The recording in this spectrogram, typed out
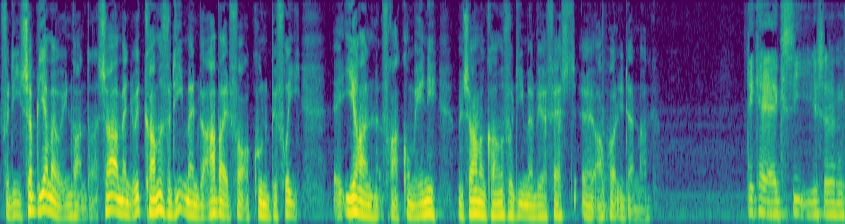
Fordi så bliver man jo indvandrer. Så er man jo ikke kommet, fordi man vil arbejde for at kunne befri øh, Iran fra Khomeini, men så er man kommet, fordi man vil have fast øh, ophold i Danmark. Det kan jeg ikke sige sådan,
